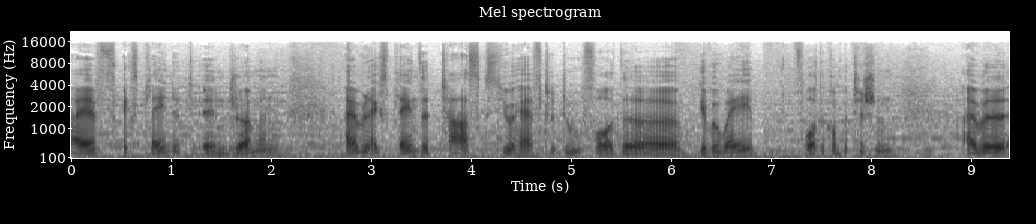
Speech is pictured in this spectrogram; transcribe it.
I've explained it in German, I will explain the tasks you have to do for the giveaway, for the competition. I will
